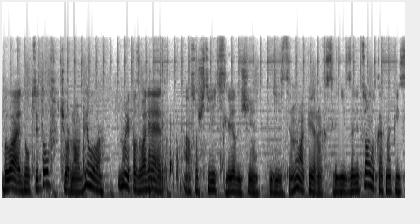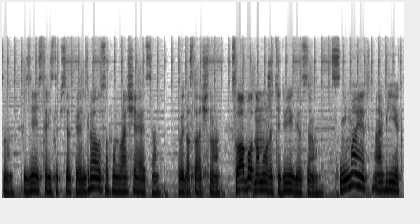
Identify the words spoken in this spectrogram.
Бывает двух цветов, черного, белого. Ну и позволяет осуществить следующие действия. Ну, во-первых, следить за лицом, вот как написано. Здесь 355 градусов он вращается. Вы достаточно свободно можете двигаться. Снимает объект.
